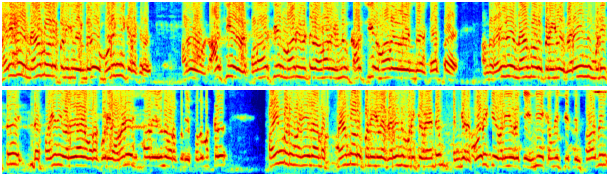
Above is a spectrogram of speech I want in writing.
ரயில்வே மேம்பால பணிகள் என்பது முடங்கி கிடக்கிறது. அது ஆட்சிகள் பல ஆட்சிகள் மாறிவிட்டது. ஆனால் இன்னும் காட்சிகள் மாறவில்லை என்ற கேட்ட அந்த ரயில்வே மேம்பால பணிகளை விரைந்து முடித்து இந்த பகுதி வழியாக வரக்கூடிய அவனேசி சாலையிலிருந்து வரக்கூடிய பொதுமக்கள் பயன்படும் வகையில் அந்த மேம்பால பணிகளை விரைந்து முடிக்க வேண்டும் என்கிற கோரிக்கையை வலியுறுத்தி இந்திய கம்யூனிஸ்ட் கட்சியின் சார்பில்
